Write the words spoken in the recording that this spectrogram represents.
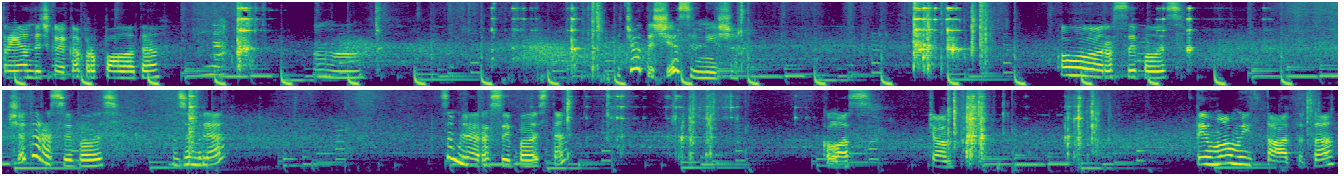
Трояндочка, яка пропала, та? Угу. Чого ти ще сильніше? О, розсипалась. Що ти розсипалась? Земля? Земля розсипалась, так? Клас. Чо? Ти в маму і тата, так?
